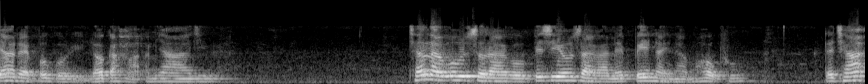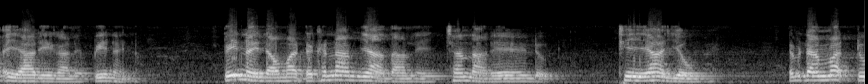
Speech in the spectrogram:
ရတဲ့ပုဂ္ဂိုလ်တွေလောကမှာအများကြီးပဲချမ်းသာမှုဆိုတာကိုပစ္စည်းဥစ္စာကလည်းပေးနိုင်တာမဟုတ်ဘူးတခြားအရာတွေကလည်းပေးနိုင်တာပေးနိုင်တော့မှတခဏမျှတာလဲချမ်းသာတယ်လို့ထင်ရယုံပဲ အမတန်မှတူ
